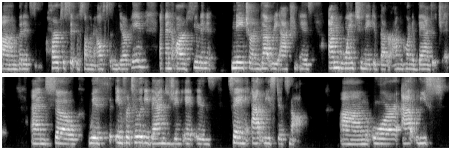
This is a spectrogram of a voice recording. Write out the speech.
Um, but it's hard to sit with someone else in their pain. And our human nature and gut reaction is i'm going to make it better. I'm going to bandage it. And so with infertility bandaging it is saying at least it's not. Um, or at least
